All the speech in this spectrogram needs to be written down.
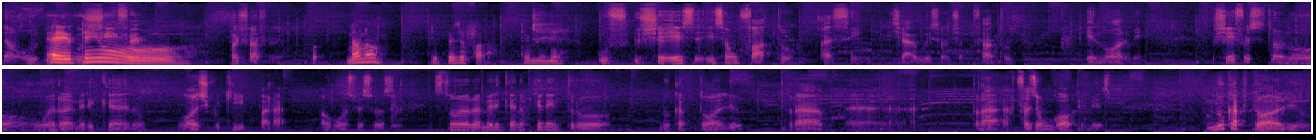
Não, o, é, eu tenho... Schaefer... Pode falar, Felipe. Não, não. Depois eu falo. Terminei. O, esse, esse é um fato, assim, Thiago, isso é um fato enorme. O Schaefer se tornou um herói americano lógico que para algumas pessoas, se tornou americano porque ele entrou no Capitólio para é, para fazer um golpe mesmo. No Capitólio,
